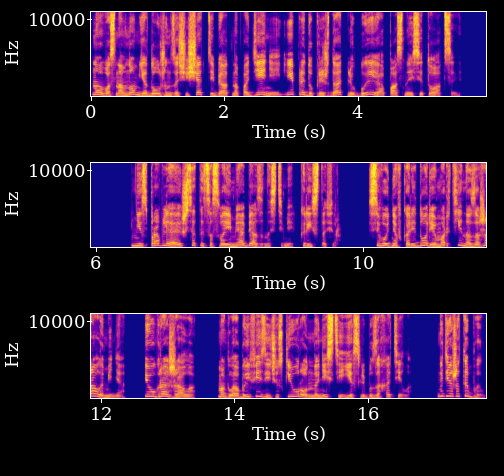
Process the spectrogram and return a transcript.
«Но в основном я должен защищать тебя от нападений и предупреждать любые опасные ситуации». «Не справляешься ты со своими обязанностями, Кристофер. Сегодня в коридоре Мартина зажала меня и угрожала. Могла бы и физический урон нанести, если бы захотела. Где же ты был?»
